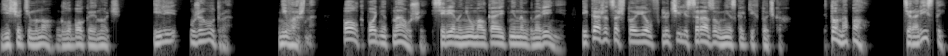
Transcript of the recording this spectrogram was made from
Еще темно, глубокая ночь. Или уже утро. Неважно. Полк поднят на уши, сирена не умолкает ни на мгновение, и кажется, что ее включили сразу в нескольких точках. Кто напал? Террористы,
